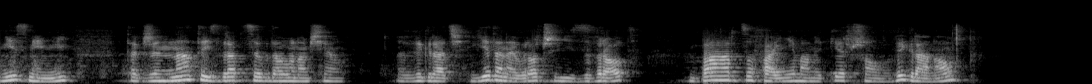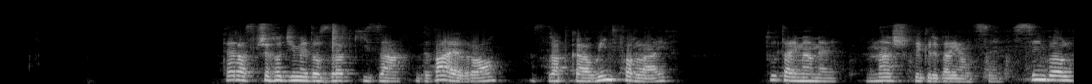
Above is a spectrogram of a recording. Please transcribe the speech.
nie zmieni. Także na tej zdrabce udało nam się wygrać 1 euro, czyli zwrot. Bardzo fajnie, mamy pierwszą wygraną. Teraz przechodzimy do zdrabki za 2 euro. Zdrabka Win for Life. Tutaj mamy nasz wygrywający symbol.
